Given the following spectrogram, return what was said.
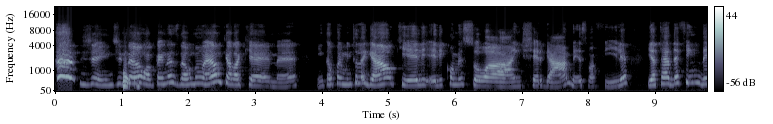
Gente, não, apenas não, não é o que ela quer, né? Então foi muito legal que ele, ele começou a enxergar mesmo a filha e até defender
